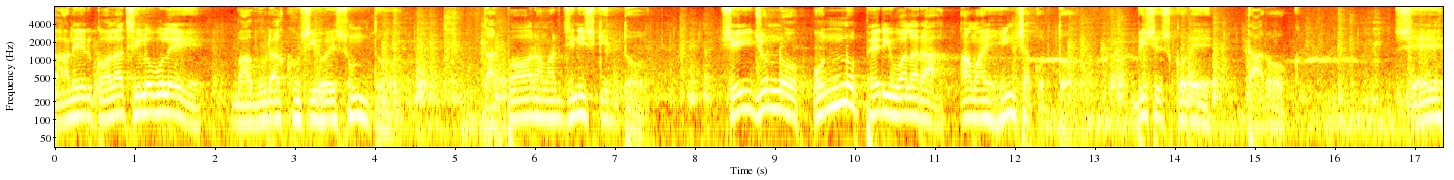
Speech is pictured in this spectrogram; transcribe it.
গানের কলা ছিল বলে বাবুরা খুশি হয়ে শুনতো। তারপর আমার জিনিস কিনতো। সেই জন্য অন্য ফেরিওয়ালারা আমায় হিংসা করত, বিশেষ করে তারক। সে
